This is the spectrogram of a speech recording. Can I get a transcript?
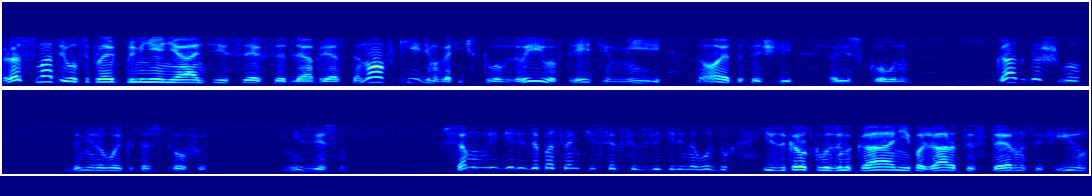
Рассматривался проект применения антисекса для приостановки демографического взрыва в третьем мире, но это сочли рискованным. Как дошло до мировой катастрофы, неизвестно. Самом ли деле запасы антисекса взлетели на воздух из-за короткого замыкания и пожара цистерны с эфиром,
